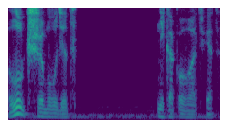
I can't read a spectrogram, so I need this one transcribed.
«Лучше будет!» Никакого ответа.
